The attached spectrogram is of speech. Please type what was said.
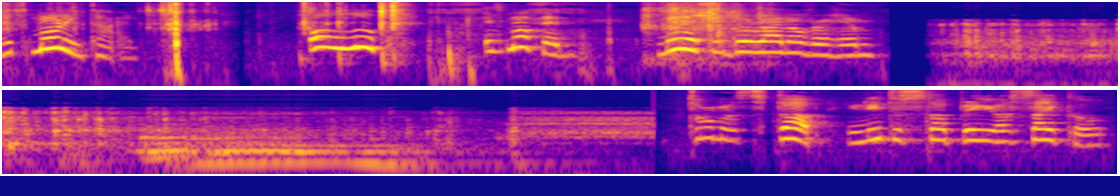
it's morning time. Oh, look, it's Muffin. Maybe I should go run over him. Thomas, stop. You need to stop being a psycho.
